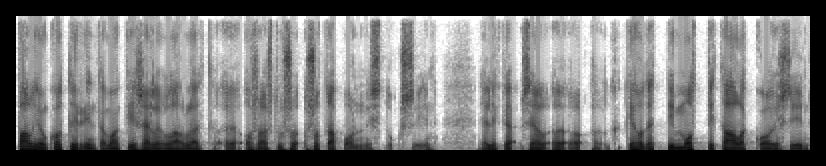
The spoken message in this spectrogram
paljon kotirintaman kisällilaulat osallistu sotaponnistuksiin. Eli siellä kehotettiin mottitalkoisiin,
